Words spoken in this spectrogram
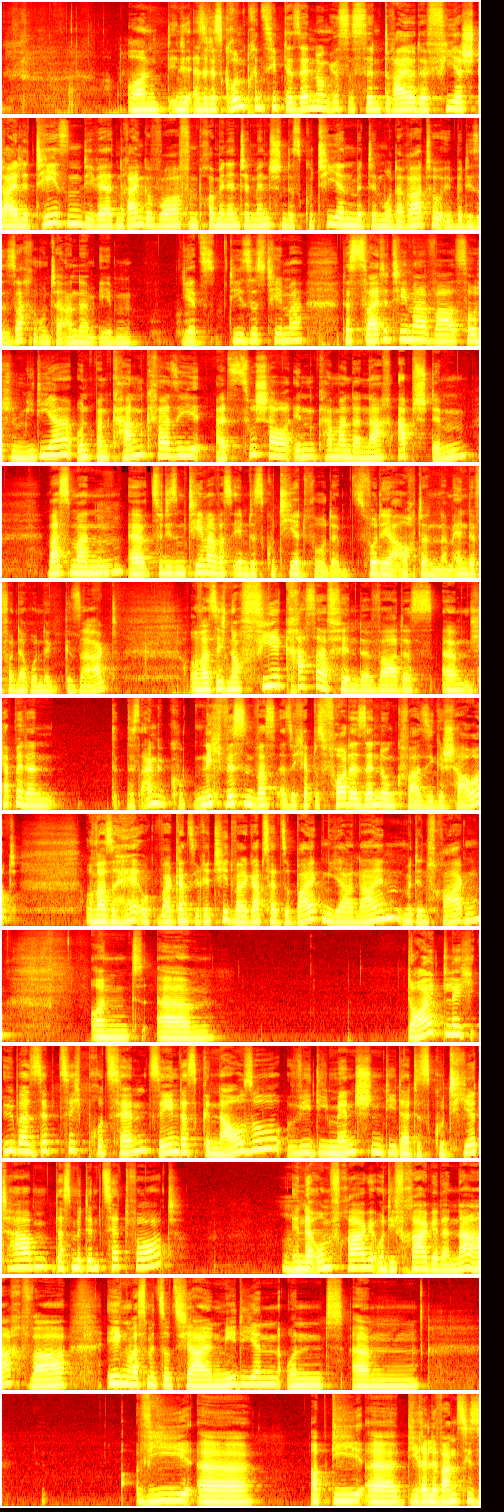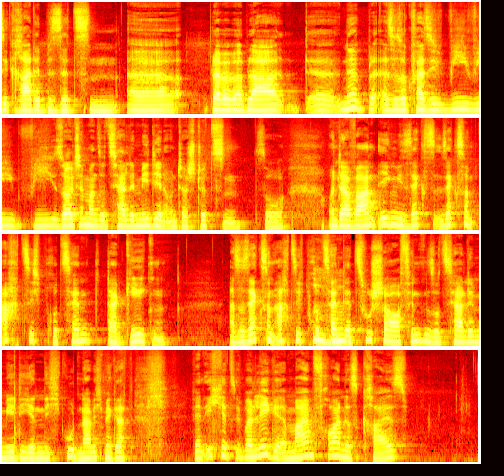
und also das Grundprinzip der Sendung ist, es sind drei oder vier steile Thesen, die werden reingeworfen, prominente Menschen diskutieren mit dem Moderator über diese Sachen, unter anderem eben jetzt dieses Thema. Das zweite Thema war Social Media und man kann quasi als Zuschauerin kann man danach abstimmen, was man mhm. äh, zu diesem Thema, was eben diskutiert wurde. Es wurde ja auch dann am Ende von der Runde gesagt. Und was ich noch viel krasser finde, war, dass ähm, ich habe mir dann das angeguckt, nicht wissen, was, also ich habe das vor der Sendung quasi geschaut und war so, hä, oh, war ganz irritiert, weil da gab es halt so Balken, ja, nein, mit den Fragen. Und ähm, deutlich über 70 Prozent sehen das genauso wie die Menschen, die da diskutiert haben, das mit dem Z-Wort in mhm. der Umfrage. Und die Frage danach war irgendwas mit sozialen Medien und ähm, wie, äh, ob die äh, die Relevanz, die sie gerade besitzen, äh, bla bla bla bla, äh, ne? also so quasi, wie, wie, wie sollte man soziale Medien unterstützen? So. Und da waren irgendwie 6, 86 Prozent dagegen. Also 86 Prozent mhm. der Zuschauer finden soziale Medien nicht gut. Und da habe ich mir gedacht, wenn ich jetzt überlege, in meinem Freundeskreis,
